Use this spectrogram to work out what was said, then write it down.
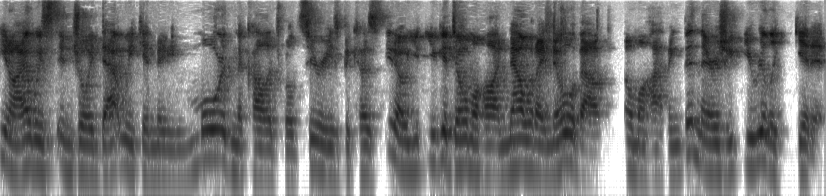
you know, I always enjoyed that weekend maybe more than the College World Series because, you know, you, you get to Omaha, and now what I know about Omaha having been there is you, you really get it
